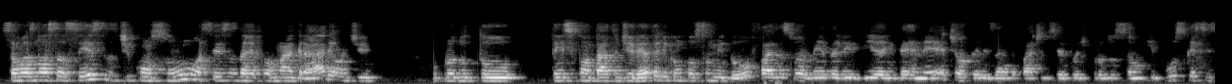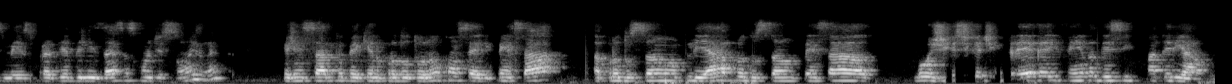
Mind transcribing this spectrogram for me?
são as nossas cestas de consumo, as cestas da reforma agrária, onde o produtor tem esse contato direto ali com o consumidor, faz a sua venda ali via internet, organizada a partir do setor de produção que busca esses meios para viabilizar essas condições, né? A gente sabe que o pequeno produtor não consegue pensar a produção, ampliar a produção, pensar logística de entrega e venda desse material.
